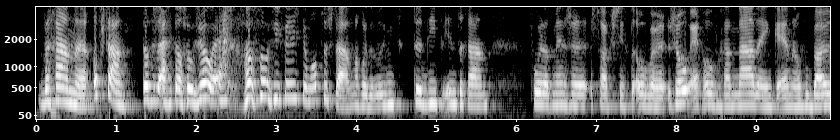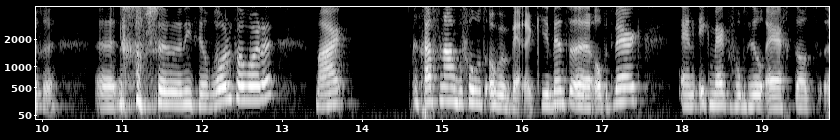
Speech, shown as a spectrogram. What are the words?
we gaan uh, opstaan. Dat is eigenlijk al sowieso, hè? Wat motiveert je om op te staan? Maar goed, daar wil niet te diep in te gaan voordat mensen straks zich erover, zo erg over gaan nadenken en over buigen. Uh, dat ze er niet heel vrolijk van worden. Maar het gaat voornamelijk bijvoorbeeld over werk. Je bent uh, op het werk en ik merk bijvoorbeeld heel erg dat uh,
